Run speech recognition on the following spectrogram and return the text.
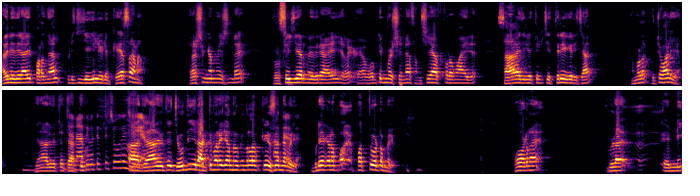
അതിനെതിരായി പറഞ്ഞാൽ പിടിച്ച് ജയിലിടും കേസാണ്. ഇലക്ഷൻ കമ്മീഷന്റെ പ്രൊസീജിയറിനെതിരായി വോട്ടിംഗ് മെഷീനെ സംശയാസ്പദമായ സാഹചര്യത്തിൽ ചിത്രീകരിച്ചാൽ നമ്മൾ കുറ്റവാളിയാണ് ജനാധിപത്യത്തെ ജനാധിപത്യത്തെ ചോദ്യം ചെയ്യൽ അട്ടിമറിക്കാൻ നോക്കുന്നുള്ള കേസ് തന്നെ വരും. ഇവിടെയൊക്കെ പത്ത് വട്ടം വരും. ഉടനെ ഇവിടെ എണ്ണി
